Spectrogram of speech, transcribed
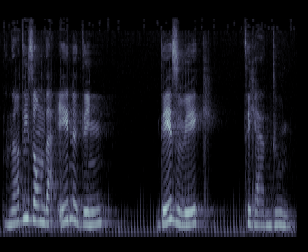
Dat is om dat ene ding deze week te gaan doen.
